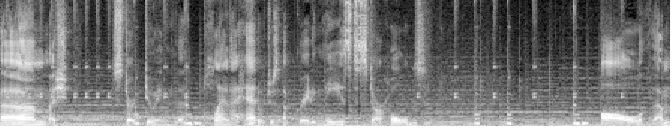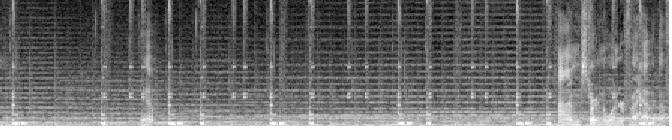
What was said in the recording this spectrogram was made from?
um, I should start doing the plan I had, which was upgrading these to star holds. All of them. Yep. I'm starting to wonder if I have enough.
